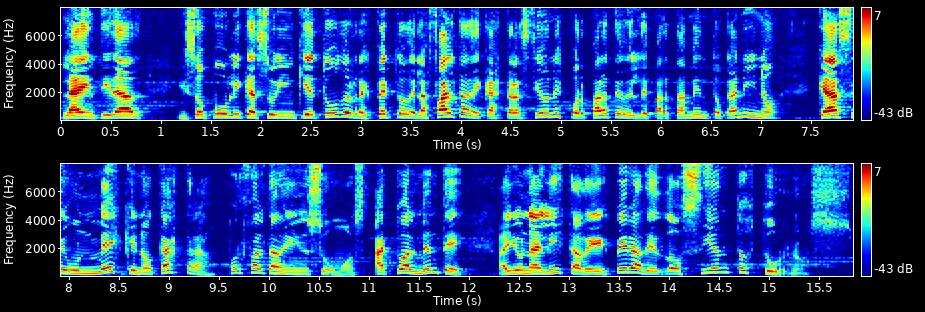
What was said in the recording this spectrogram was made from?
La entidad hizo pública su inquietud respecto de la falta de castraciones por parte del Departamento Canino, que hace un mes que no castra por falta de insumos. Actualmente, hay una lista de espera de 200 turnos.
